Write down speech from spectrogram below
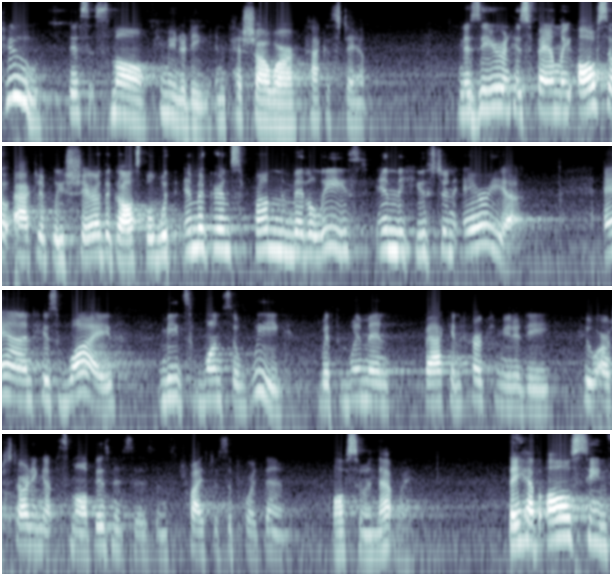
to this small community in Peshawar, Pakistan. Nazir and his family also actively share the gospel with immigrants from the Middle East in the Houston area and his wife meets once a week with women back in her community who are starting up small businesses and tries to support them also in that way. They have all seen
